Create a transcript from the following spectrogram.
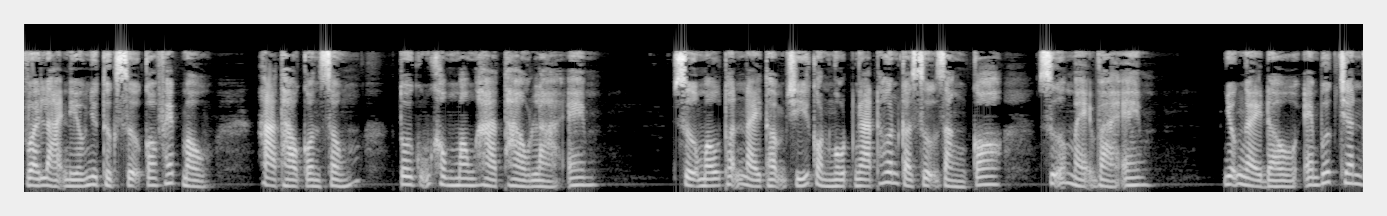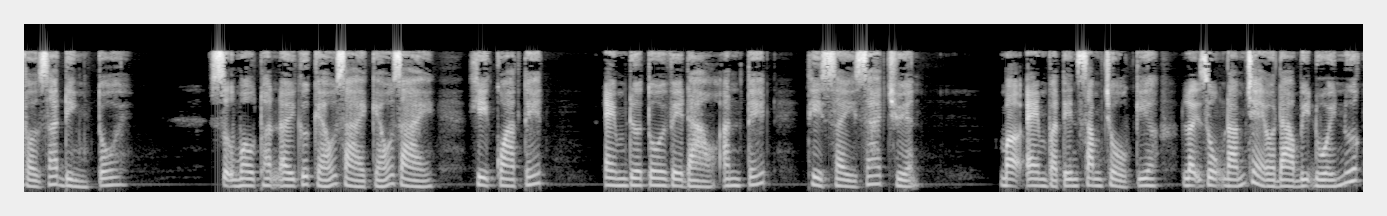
Với lại nếu như thực sự có phép màu, Hà Thảo còn sống, tôi cũng không mong Hà Thảo là em. Sự mâu thuẫn này thậm chí còn ngột ngạt hơn cả sự rằng co giữa mẹ và em. Những ngày đầu em bước chân vào gia đình tôi. Sự mâu thuẫn ấy cứ kéo dài kéo dài. Khi qua Tết, em đưa tôi về đảo ăn Tết thì xảy ra chuyện. Mợ em và tên xăm trổ kia lợi dụng đám trẻ ở đào bị đuối nước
